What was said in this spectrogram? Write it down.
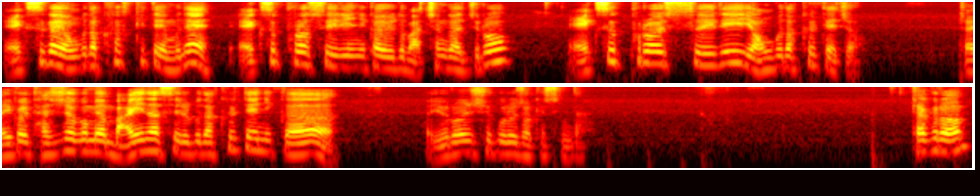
x가 0보다 컸기 때문에 x 플러스 1이니까 여기도 마찬가지로 x 플러스 1이 0보다 클 때죠. 자, 이걸 다시 적으면 마이너스 1보다 클 때니까 이런 식으로 적겠습니다. 자, 그럼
